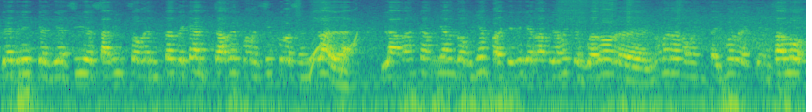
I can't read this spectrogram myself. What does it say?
De Brick que decide salir sobre mitad de cancha, abre por el círculo central. La van cambiando bien para que llegue rápidamente el jugador el número 99 de quienes hablo,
